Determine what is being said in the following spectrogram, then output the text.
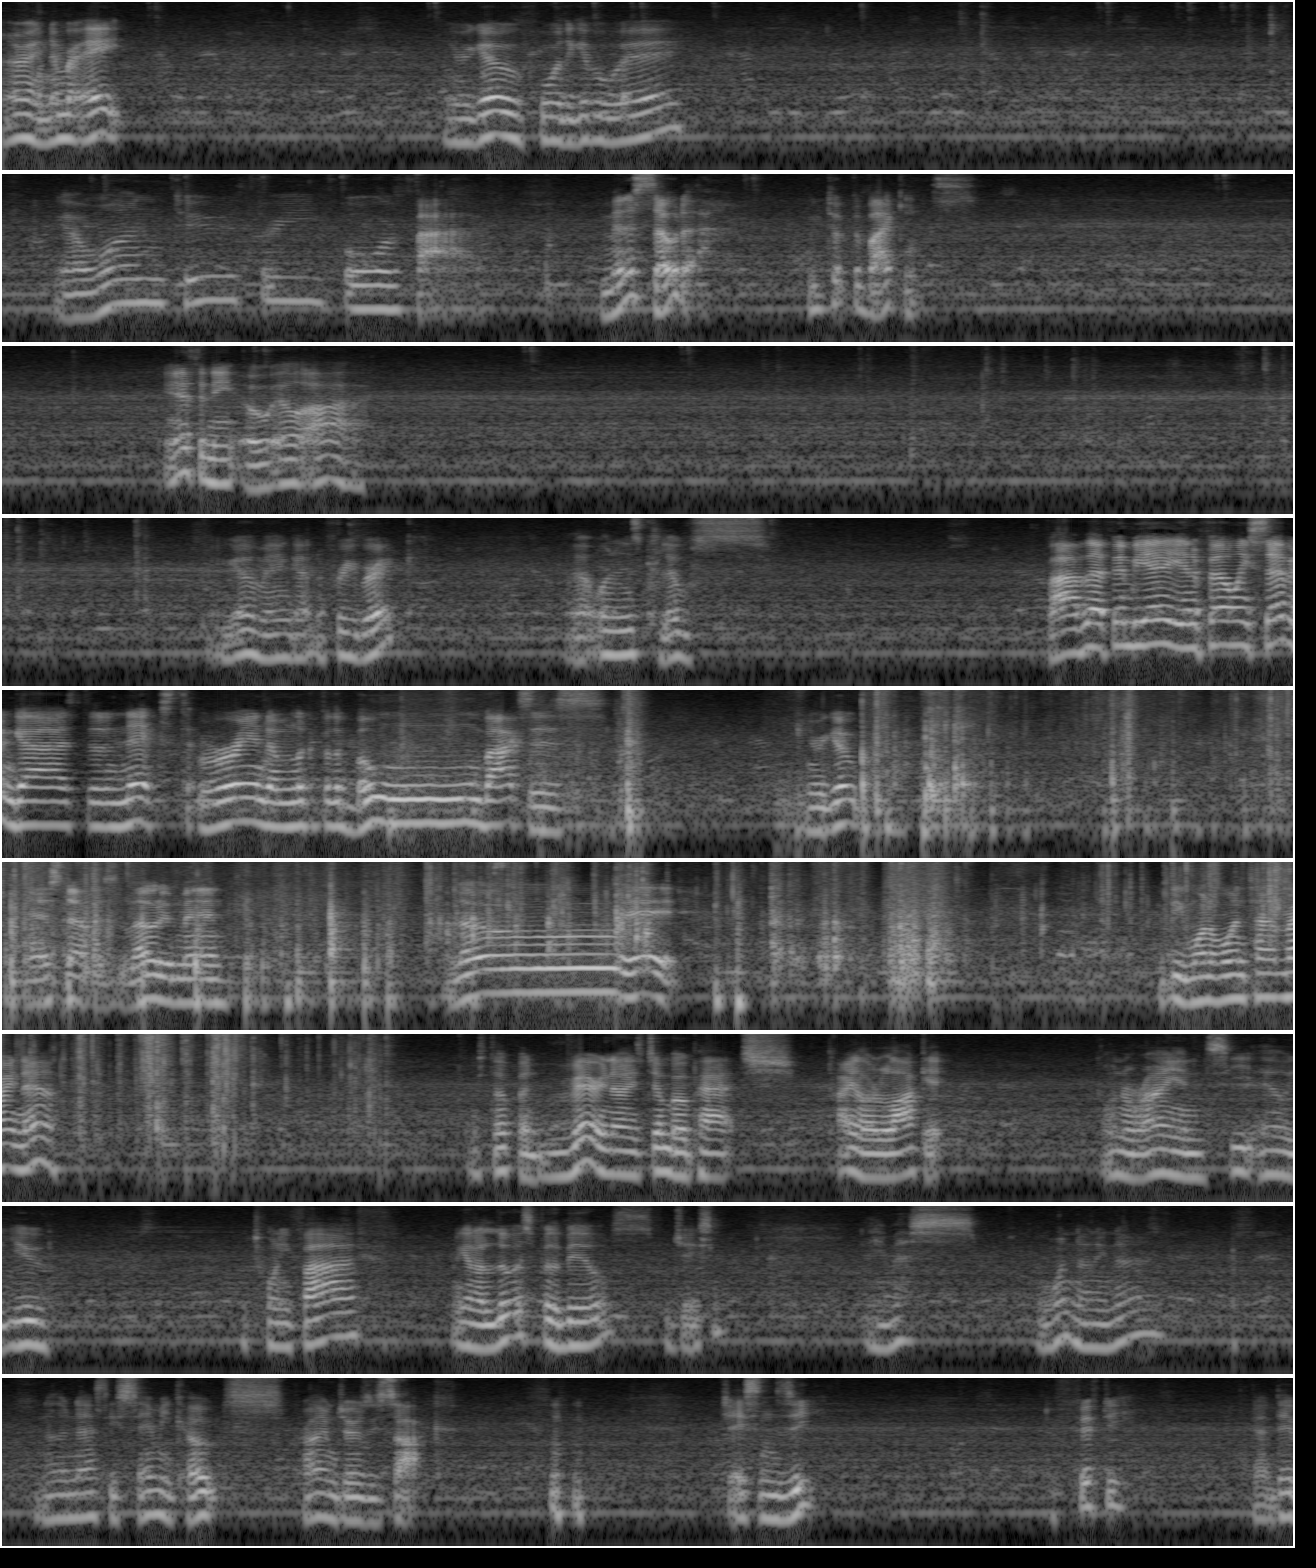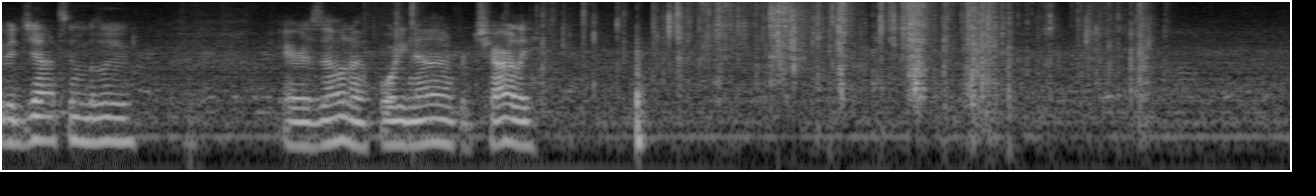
Alright, number eight. Here we go for the giveaway. We got one, two, three, four, five. Minnesota. Who took the Vikings? Anthony O-L-I. You go, man. Got a free break. That one is close. Five left NBA, NFL only seven guys to the next random looking for the boom boxes. Here we go. Yeah, this stuff is loaded, man. Loaded. Could be one on one time right now. First up, a very nice jumbo patch. Tyler Lockett. Going to Ryan CLU. 25. We got a Lewis for the Bills for Jason. Amos. 199. Another nasty Sammy Coates. Prime jersey sock. Jason Z. To 50. Got David Johnson blue. Arizona 49 for Charlie.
